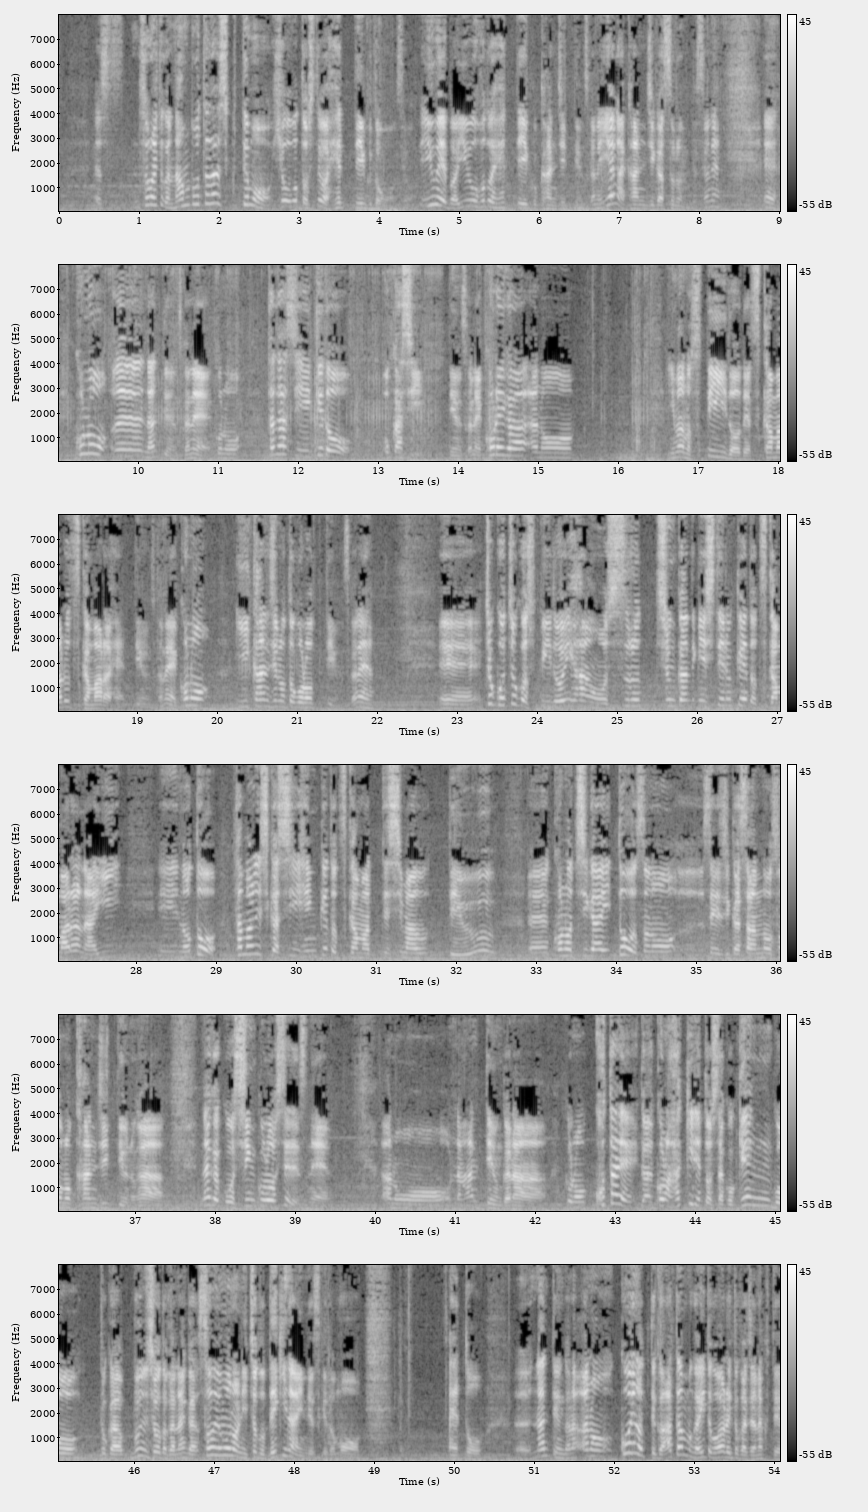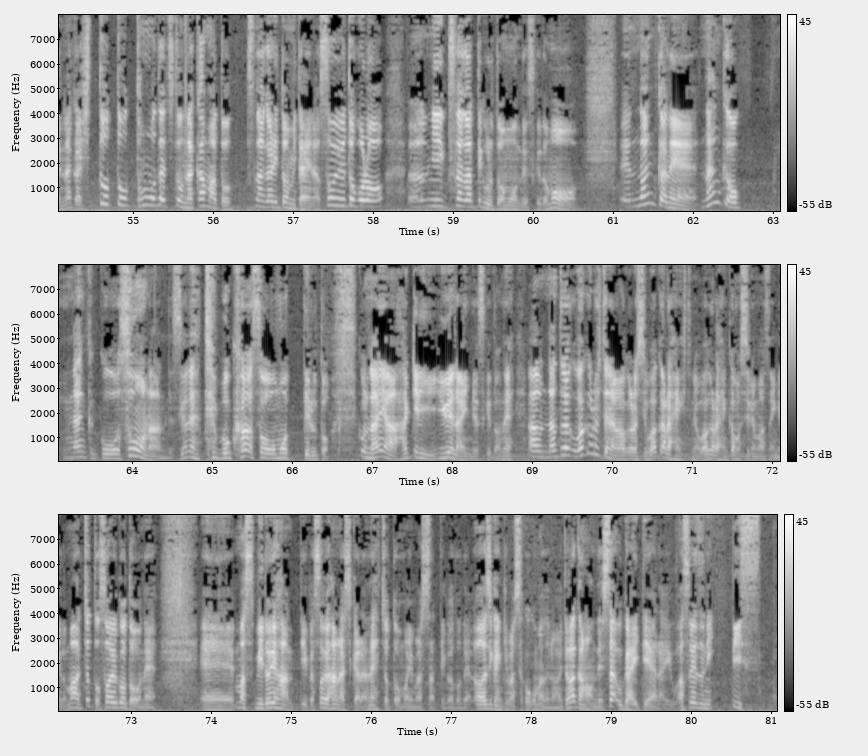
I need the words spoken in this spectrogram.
その人がなんぼ正しくても票としては減っていくと思うんですよ。言えば言うほど減っていく感じっていうんですかね、嫌な感じがするんですよね。えこの、えー、なんていうんですかね、この、正しいけどおかしいっていうんですかね、これが、あのー、今のスピードで捕まる捕まらへんっていうんですかね、この、いい感じのところっていうんですかね。えー、ちょこちょこスピード違反をする瞬間的にしてるけど捕まらないのと、たまにしかしひんけど捕まってしまうっていう、えー、この違いと、その政治家さんのその感じっていうのが、なんかこうシンクロしてですね、あのー、ていうんかな、この答えが、このはっきりとしたこう言語とか文章とかなんかそういうものにちょっとできないんですけども、えっと、なんていうんかな、あの、こういうのっていうか頭がいいとか悪いとかじゃなくて、なんか人と友達と仲間とつながりとみたいな、そういうところにつながってくると思うんですけども、えなんかね、なんかなんかこう、そうなんですよね。って僕はそう思ってると。これなんや、はっきり言えないんですけどね。あなんとなく分かる人には分かるし、分からへん人には分からへんかもしれませんけど、まあちょっとそういうことをね、えー、まあスピード違反っていうかそういう話からね、ちょっと思いましたっていうことで、お時間来ました。ここまでの相手はカノンでした。うがい手洗い忘れずに。ピース。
